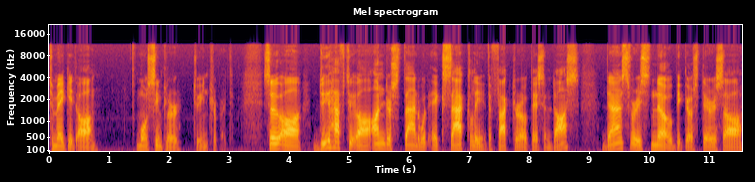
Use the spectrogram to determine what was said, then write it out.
to make it uh, more simpler to interpret. So uh, do you have to uh, understand what exactly the factor rotation does? The answer is no, because there is a,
